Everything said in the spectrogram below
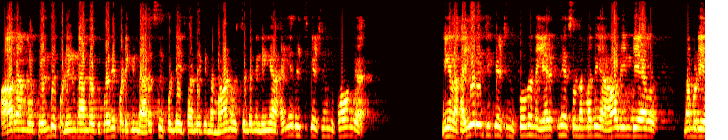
ஆறாம் வகுப்புலேருந்து பன்னிரெண்டாம் வகுப்பு வரை படிக்கின்ற அரசு பள்ளியை சார்ந்திருக்கின்ற மாணவ செல்லுங்க நீங்க ஹையர் எஜுகேஷனுக்கு போங்க. நீங்கள் ஹையர் எஜுகேஷன் போக நான் ஏற்கனவே சொன்ன மாதிரி ஆல் இந்தியா நம்முடைய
